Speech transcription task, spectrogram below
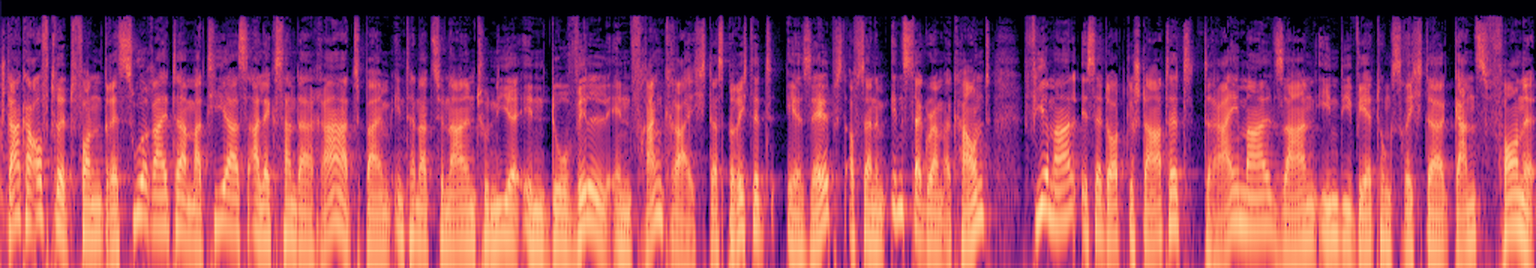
Starker Auftritt von Dressurreiter Matthias Alexander Rath beim internationalen Turnier in Deauville in Frankreich. Das berichtet er selbst auf seinem Instagram-Account. Viermal ist er dort gestartet, dreimal sahen ihn die Wertungsrichter ganz vorne.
